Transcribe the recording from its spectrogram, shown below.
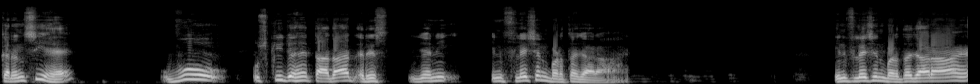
کرنسی ہے، وہ اس کی جو ہے تعداد یعنی انفلیشن بڑھتا جا رہا ہے۔ انفلیشن بڑھتا جا رہا ہے۔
